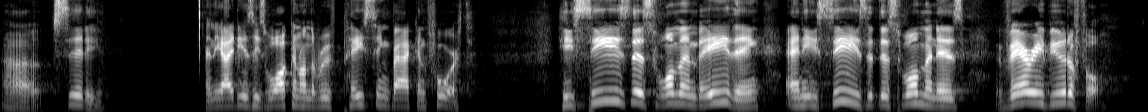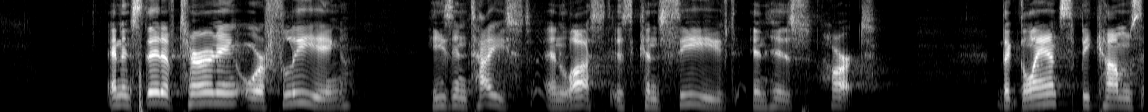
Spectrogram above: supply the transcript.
uh, city. And the idea is he's walking on the roof, pacing back and forth. He sees this woman bathing, and he sees that this woman is very beautiful. And instead of turning or fleeing, He's enticed, and lust is conceived in his heart. the glance becomes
